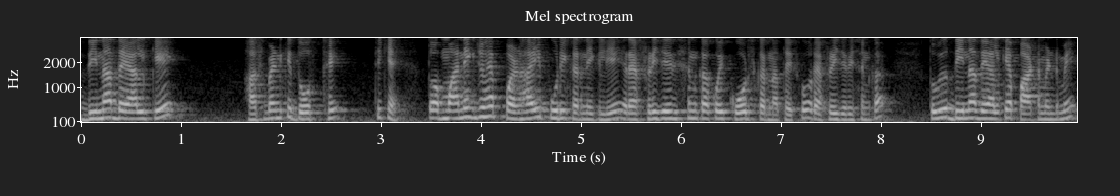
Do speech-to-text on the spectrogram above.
दीना दयाल के हस्बैंड के दोस्त थे, ठीक है? तो अब मानिक जो है पढ़ाई पूरी करने के लिए रेफ्रिजरेशन का कोई कोर्स करना था इसको रेफ्रिजरेशन का तो वो दीना दयाल के अपार्टमेंट में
